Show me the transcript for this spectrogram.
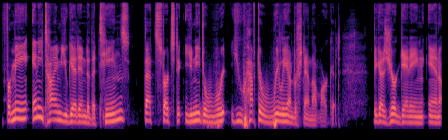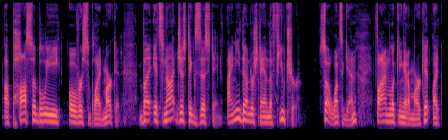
For me, anytime you get into the teens, that starts to, you need to, re, you have to really understand that market because you're getting in a possibly oversupplied market. But it's not just existing. I need to understand the future. So, once again, if I'm looking at a market like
